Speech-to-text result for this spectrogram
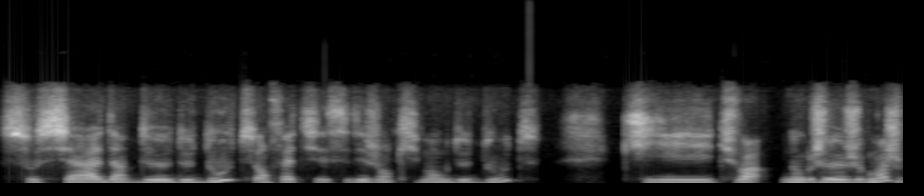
sociale, de, de doute. En fait, c'est des gens qui manquent de doute, qui, tu vois. Donc, je, je, moi, je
